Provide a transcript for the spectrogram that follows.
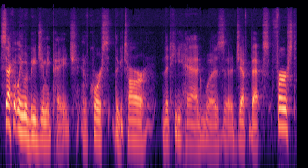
Secondly, would be Jimmy Page, and of course, the guitar that he had was uh, Jeff Beck's first,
